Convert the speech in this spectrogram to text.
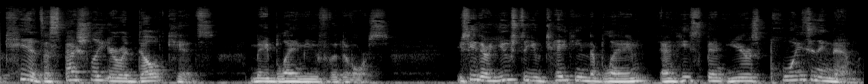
kids, especially your adult kids, may blame you for the divorce. You see, they're used to you taking the blame, and he spent years poisoning them.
